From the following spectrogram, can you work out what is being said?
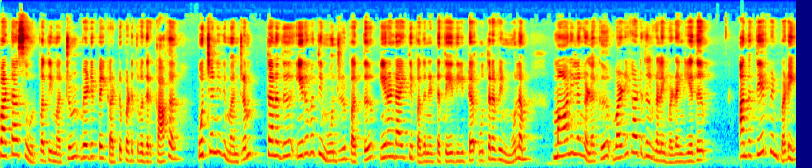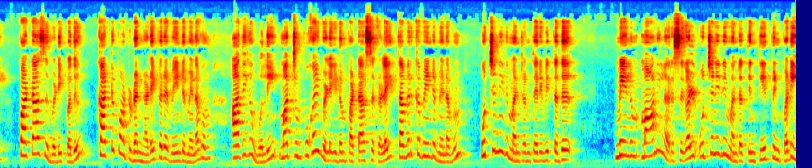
பட்டாசு உற்பத்தி மற்றும் வெடிப்பை கட்டுப்படுத்துவதற்காக உச்சநீதிமன்றம் தனது இருபத்தி மூன்று பத்து இரண்டாயிரத்தி பதினெட்டு தேதியிட்ட உத்தரவின் மூலம் மாநிலங்களுக்கு வழிகாட்டுதல்களை வழங்கியது. அந்த தீர்ப்பின்படி பட்டாசு வெடிப்பது கட்டுப்பாட்டுடன் நடைபெற வேண்டும் எனவும் அதிக ஒலி மற்றும் புகை வெளியிடும் பட்டாசுகளை தவிர்க்க வேண்டும் எனவும் உச்சநீதிமன்றம் தெரிவித்தது. மேலும் மாநில அரசுகள் உச்சநீதிமன்றத்தின் தீர்ப்பின்படி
